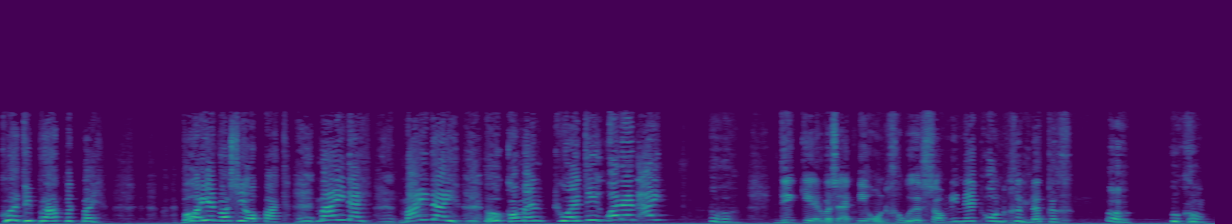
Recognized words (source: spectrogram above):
Koetie praat met my. Waarheen was jy op pad? Mayday, Mayday. Hoe kom in Koetie oor en uit? Oh, die keer was ek nie ongehoorsaam nie, net ongelukkig. Oh, hoekom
